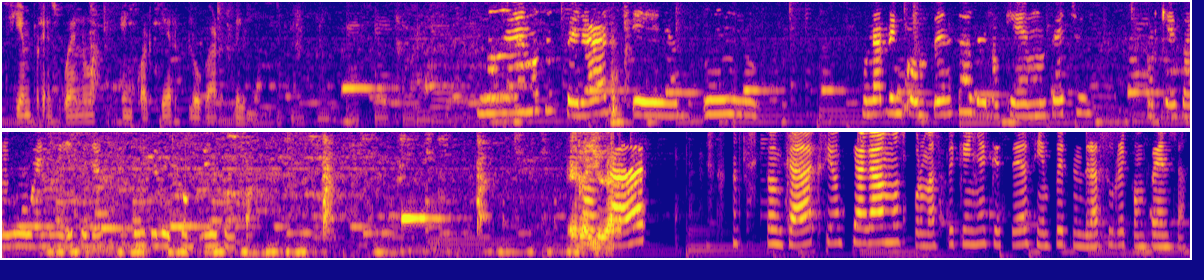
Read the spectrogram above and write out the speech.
siempre es bueno en cualquier lugar del mundo. No debemos esperar eh, una recompensa de lo que hemos hecho, porque es algo bueno y eso ya es suficiente recompensa. con, cada, con cada acción que hagamos, por más pequeña que sea, siempre tendrá su recompensa.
